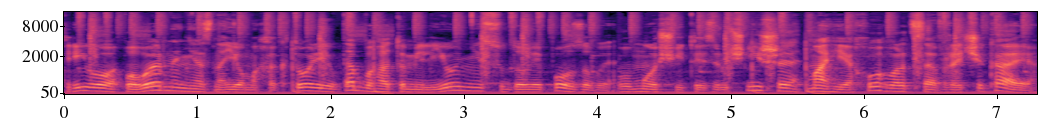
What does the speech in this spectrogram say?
тріо, повернення знайомих акторів та багатомільйонні судові позови. Вмощуйтесь зручніше, магія Хогвартса вже чекає.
